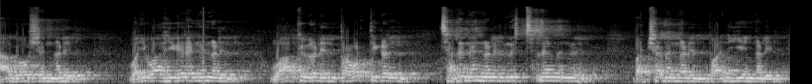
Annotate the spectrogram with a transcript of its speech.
ആഘോഷങ്ങളിൽ വൈവാഹിക രംഗങ്ങളിൽ വാക്കുകളിൽ പ്രവർത്തികളിൽ ചലനങ്ങളിൽ നിശ്ചലനങ്ങളിൽ ഭക്ഷണങ്ങളിൽ പാനീയങ്ങളിൽ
